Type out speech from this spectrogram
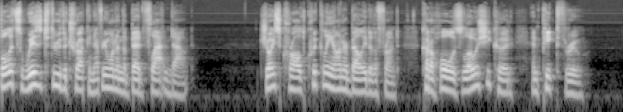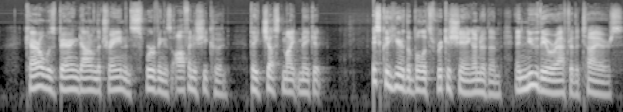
Bullets whizzed through the truck and everyone in the bed flattened out. Joyce crawled quickly on her belly to the front, cut a hole as low as she could, and peeked through. Carol was bearing down on the train and swerving as often as she could. They just might make it. Joyce could hear the bullets ricocheting under them and knew they were after the tires.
